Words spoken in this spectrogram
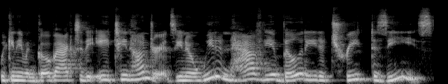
we can even go back to the 1800s. You know, we didn't have the ability to treat disease.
